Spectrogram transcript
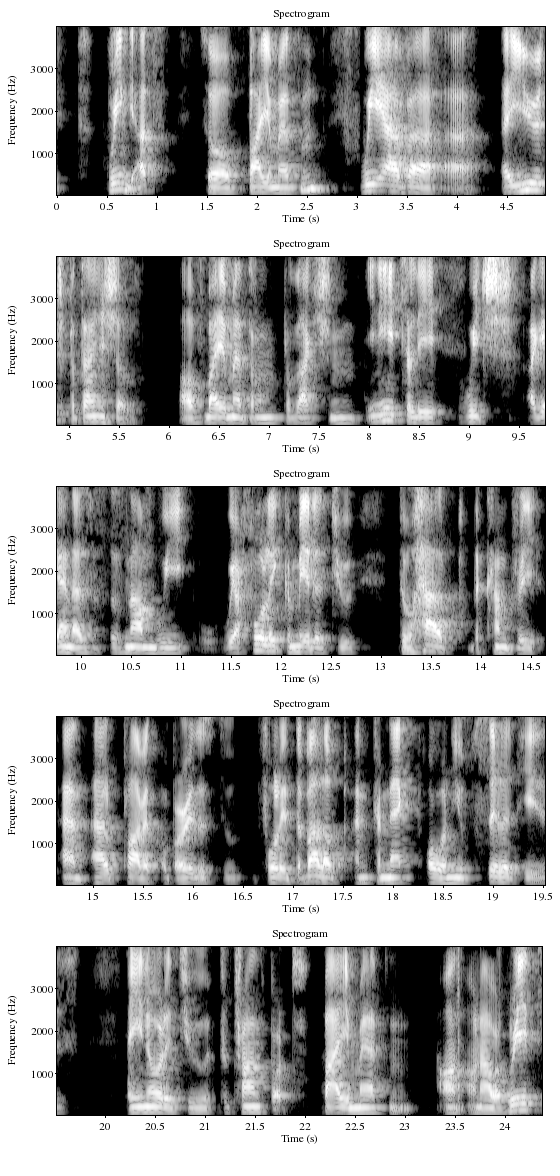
green gas, so biomethane. We have a, a, a huge potential of biomethane production in Italy, which again, as as Snam, we we are fully committed to to help the country and help private operators to fully develop and connect all new facilities in order to, to transport biomethane on, on our grid.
